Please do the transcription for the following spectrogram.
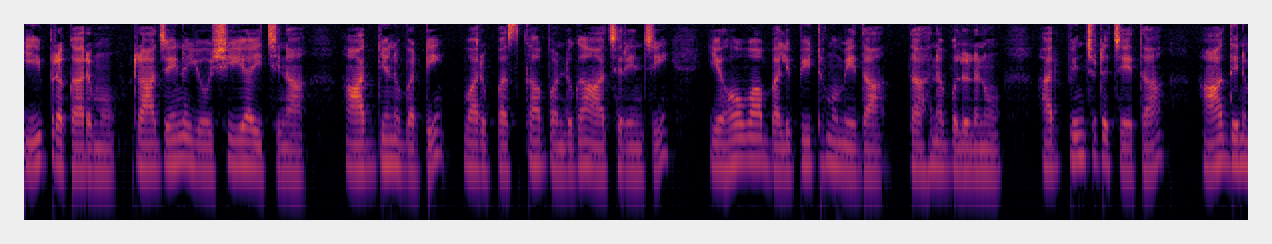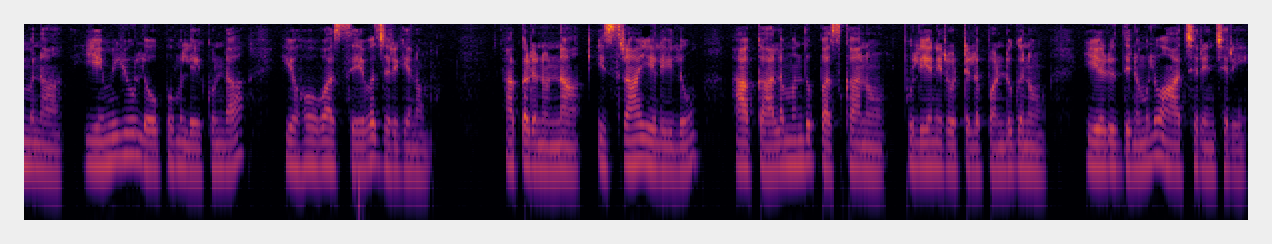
ఈ ప్రకారము రాజైన యోషియా ఇచ్చిన ఆజ్ఞను బట్టి వారు పస్కా పండుగ ఆచరించి యహోవా బలిపీఠము మీద దహన బలులను అర్పించుట చేత ఆ దినమున ఏమీయూ లోపము లేకుండా యహోవా సేవ జరిగెను. అక్కడనున్న ఇస్రాయేలీలు ఆ కాలమందు పస్కాను పులియని రొట్టెల పండుగను ఏడు దినములు ఆచరించిరి.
